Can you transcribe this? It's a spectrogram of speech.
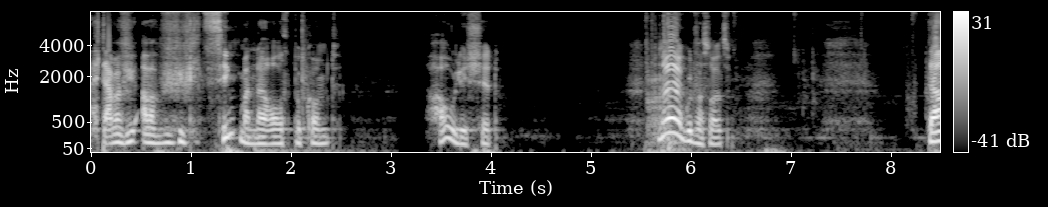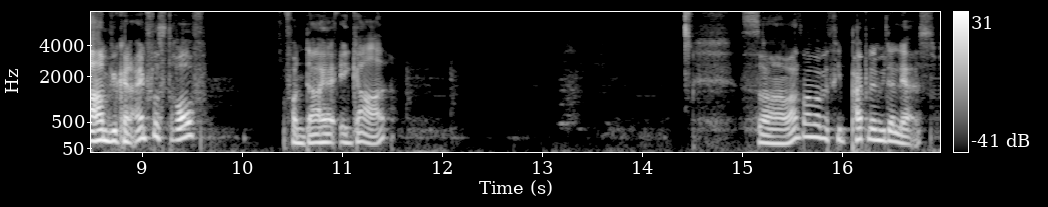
Alter, aber wie, aber wie viel Zink man da rausbekommt. Holy shit. Naja, gut, was soll's. Da haben wir keinen Einfluss drauf. Von daher egal. So, warten wir mal, bis die Pipeline wieder leer ist.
